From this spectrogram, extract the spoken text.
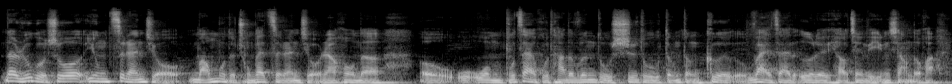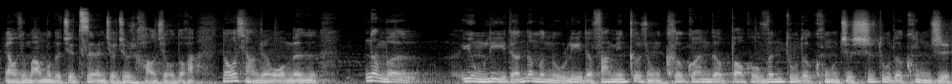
那如果说用自然酒盲目的崇拜自然酒，然后呢，呃，我我们不在乎它的温度、湿度等等各外在的恶劣条件的影响的话，然后就盲目的觉得自然酒就是好酒的话，那我想着我们那么用力的、那么努力的发明各种客观的，包括温度的控制、湿度的控制，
